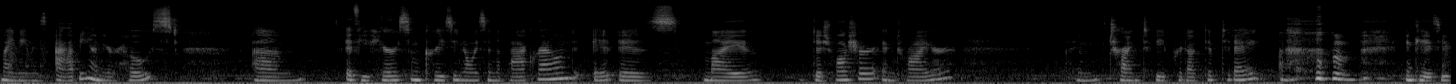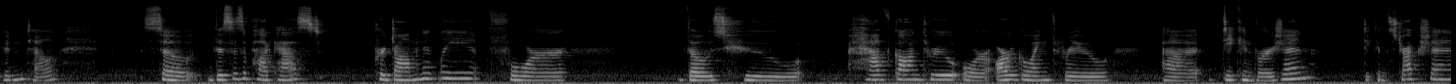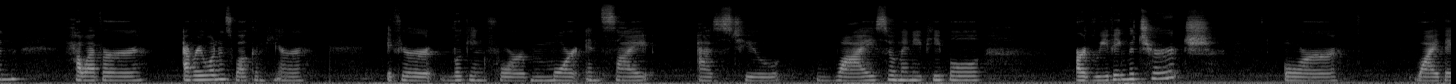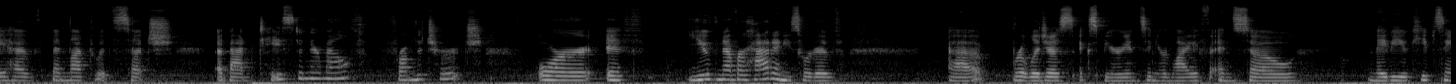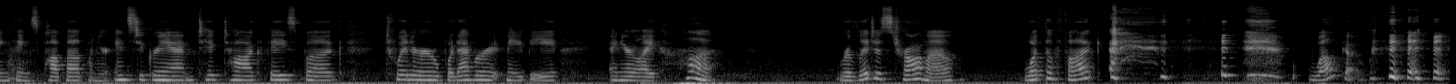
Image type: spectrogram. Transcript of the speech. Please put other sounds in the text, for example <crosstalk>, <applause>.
My name is Abbie. I'm your host. Um, if you hear some crazy noise in the background, it is my dishwasher and dryer. I'm trying to be productive today, <laughs> in case you couldn't tell. So, this is a podcast predominantly for those who have gone through or are going through uh, deconversion, deconstruction. However, everyone is welcome here. If you're looking for more insight as to why so many people are leaving the church or why they have been left with such a bad taste in their mouth from the church, or if you've never had any sort of uh, religious experience in your life, and so maybe you keep seeing things pop up on your Instagram, TikTok, Facebook, Twitter, whatever it may be, and you're like, huh, religious trauma, what the fuck? <laughs> Welcome. <laughs>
